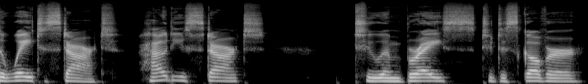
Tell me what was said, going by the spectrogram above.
a way to start? How do you start to embrace, to discover,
